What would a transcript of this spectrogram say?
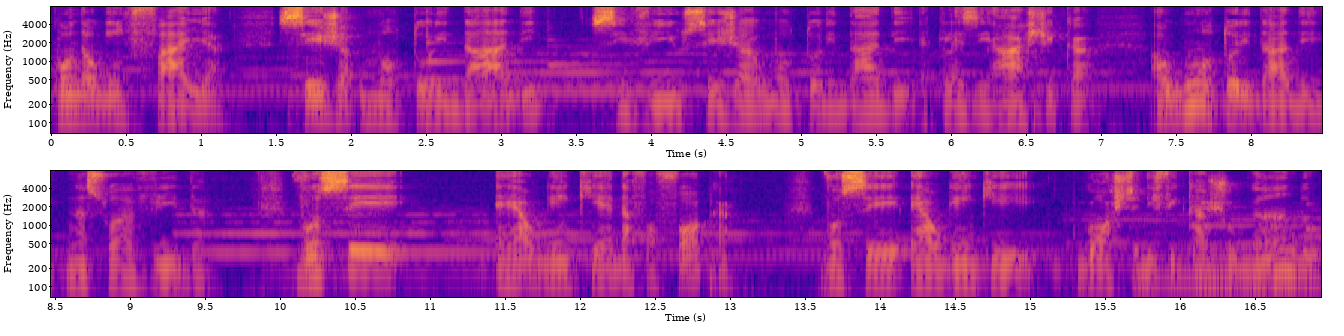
Quando alguém falha, seja uma autoridade civil, seja uma autoridade eclesiástica, alguma autoridade na sua vida, você é alguém que é da fofoca? Você é alguém que gosta de ficar julgando?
